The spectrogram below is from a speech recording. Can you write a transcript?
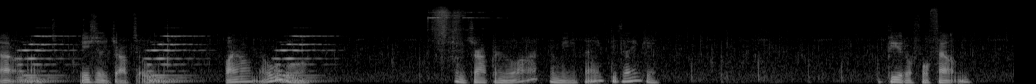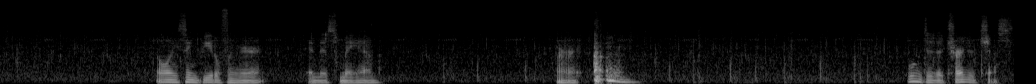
I don't know. Usually drops over. I don't know. You're dropping a lot for me. Thank you, thank you. Beautiful fountain. The only thing beautiful here in this mayhem. Alright. Ooh, there's a treasure chest.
